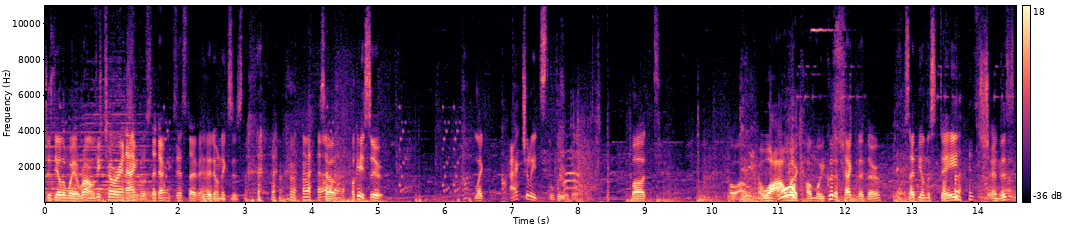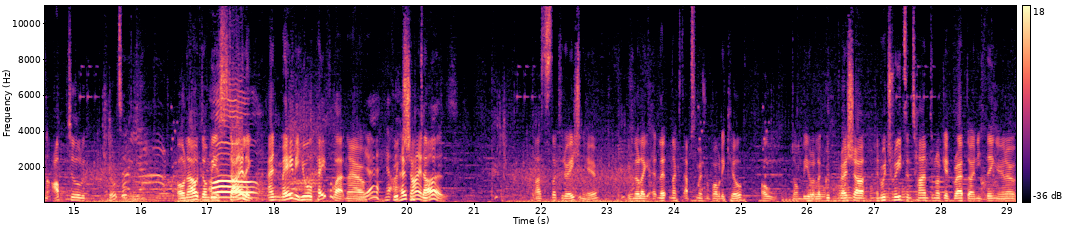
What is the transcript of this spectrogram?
just the other way around. Victorian angles, they don't exist over Yeah, here. they don't exist. so okay, so like actually it's still doable, but oh wow, oh wow, what a combo! He could tagged that there. Side on the stage, and this is an up till it kills it. Oh now Dumby is Oh. styling, and maybe he will pay for that now. Yeah, yeah I hope shine. he does. That's the situation here. Even though like uh, next up smash will probably kill. Oh, don't be like good pressure and retreats in time to not get grabbed or anything. You know,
